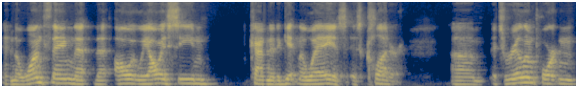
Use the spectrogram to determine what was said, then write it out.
And the one thing that that always, we always seem kind of to get in the way is, is clutter. Um, it's real important,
